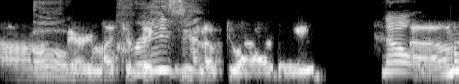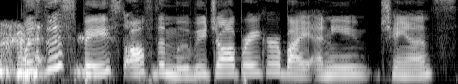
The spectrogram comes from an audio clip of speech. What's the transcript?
Um, Oh, very much a big fan of duality. Now, Um, was this based off the movie Jawbreaker by any chance?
